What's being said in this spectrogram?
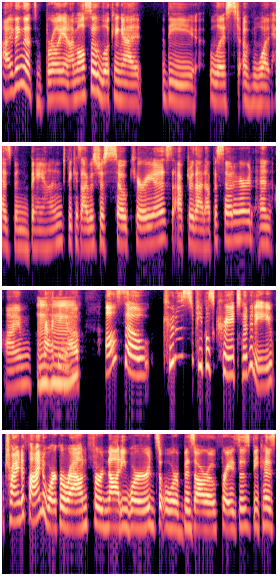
I think that's brilliant. I'm also looking at the list of what has been banned because I was just so curious after that episode aired and I'm cracking Mhm. up. Also, kudos to people's creativity trying to find a workaround for naughty words or bizarro phrases because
